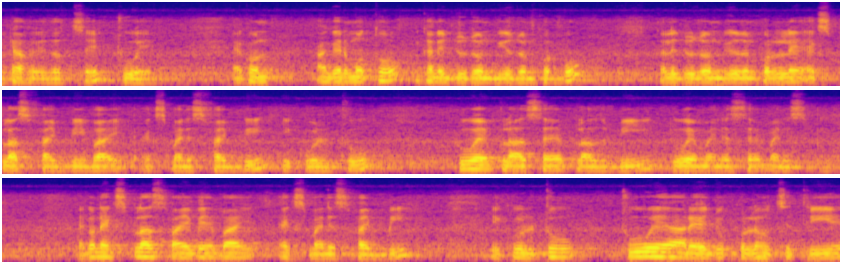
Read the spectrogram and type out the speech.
এটা হয়ে যাচ্ছে টু এ এখন আগের মতো এখানে যোজন বিয়োজন করব। তাহলে যোজন বিয়োজন করলে x plus five b by x minus five b equal to two a plus a plus b two a minus a minus b এখন x plus five a by x minus five b equal to two a আর এ যোগ করলে হচ্ছে three a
